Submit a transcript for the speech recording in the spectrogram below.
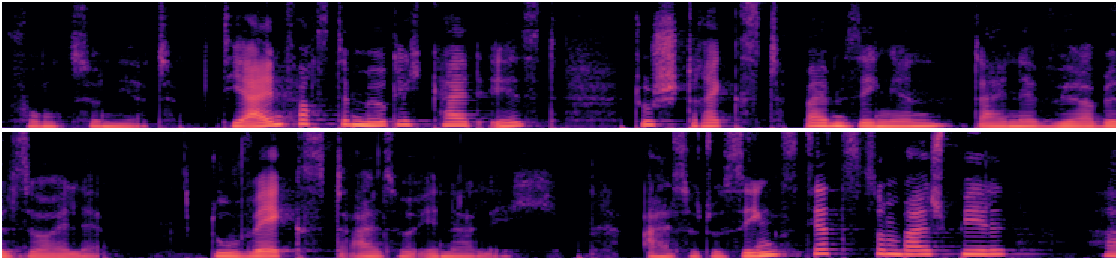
funktioniert. Die einfachste Möglichkeit ist, du streckst beim Singen deine Wirbelsäule. Du wächst also innerlich. Also du singst jetzt zum Beispiel und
